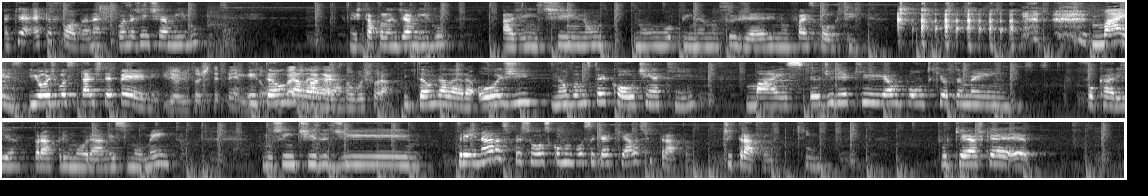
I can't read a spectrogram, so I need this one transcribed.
É que, é que é foda, né? Quando a gente é amigo, a gente tá falando de amigo, a gente não, não opina, não sugere, não faz coaching. Mas, e hoje você tá de TPM. E hoje eu tô de TPM, então, Então, vai galera. devagar, senão eu vou chorar. Então, galera, hoje não vamos ter coaching aqui, Mas eu diria que é um ponto que eu também focaria para aprimorar nesse momento, no sentido de treinar as pessoas como você quer que elas te tratam, te tratem. Sim. Porque acho que é, é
